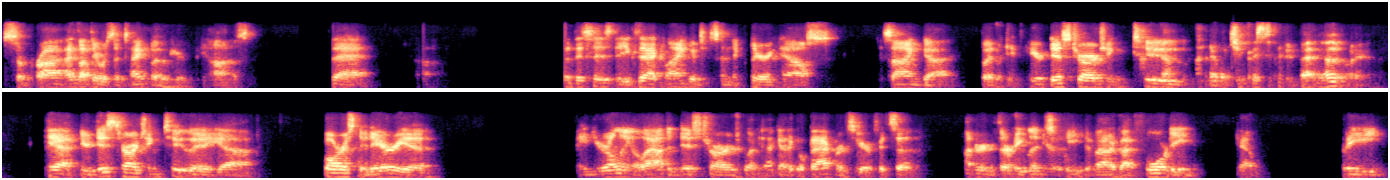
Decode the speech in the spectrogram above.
surprised. I thought there was a typo here, to be honest. That, but this is the exact language that's in the clearinghouse design guide. But if you're discharging to. I know what you did back the other way. Yeah, if you're discharging to a uh, forested area. I mean, you're only allowed to discharge, what, I gotta go backwards here, if it's a hundred and thirty linear feet divided by forty, you know. Three.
